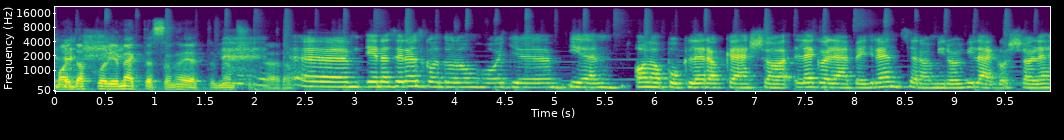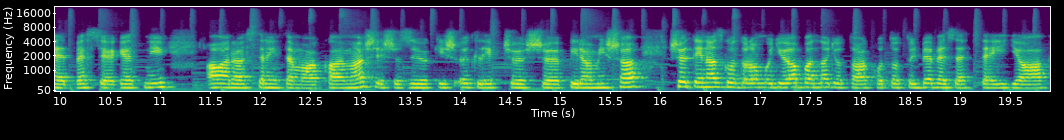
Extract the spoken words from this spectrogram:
Majd akkor én megteszem helyette, nem sokára. Én azért azt gondolom, hogy ilyen alapok lerakása legalább egy rendszer, amiről világosan lehet beszélgetni, arra szerintem alkalmas, és az ő kis öt lépcsős piramisa. Sőt, én azt gondolom, hogy ő abban nagyot alkotott, hogy bevezette így a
